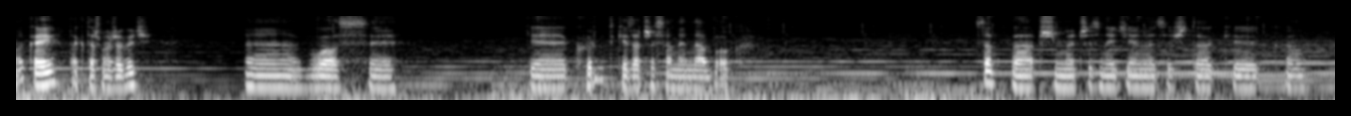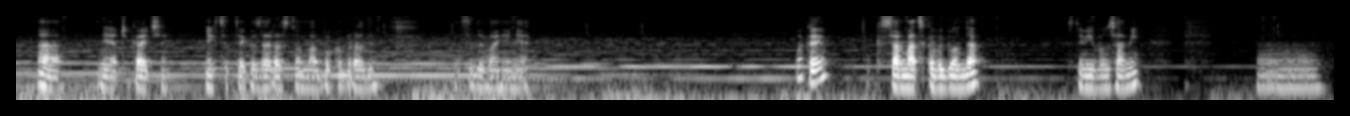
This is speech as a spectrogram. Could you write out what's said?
Okej, okay, tak też może być. E, włosy. Takie krótkie, zaczesane na bok. Zobaczmy, czy znajdziemy coś takiego. A, nie, czekajcie. Nie chcę tego zaraz tam na bok obrody. Zdecydowanie nie. Okej. Okay. Tak sarmacko wygląda. Z tymi wąsami. Eee...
